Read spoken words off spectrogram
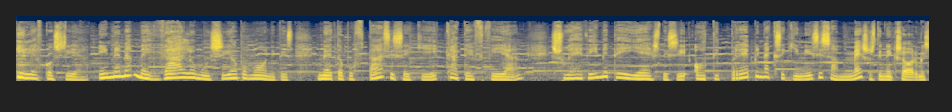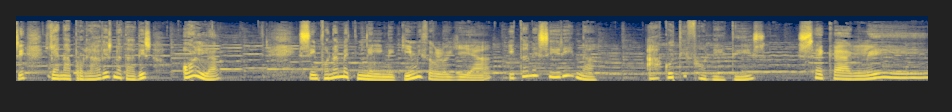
Η Λευκοσία είναι ένα μεγάλο μουσείο από μόνη της. Με το που φτάσεις εκεί, κατευθείαν, σου εδίνεται η αίσθηση ότι πρέπει να ξεκινήσεις αμέσως την εξόρμηση για να προλάβεις να τα δεις όλα. Σύμφωνα με την ελληνική μυθολογία, ήταν Σιρήνα. Άκου τη φωνή της, σε καλή.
